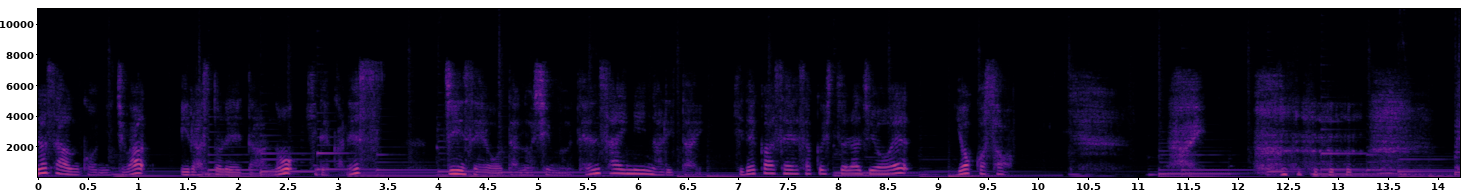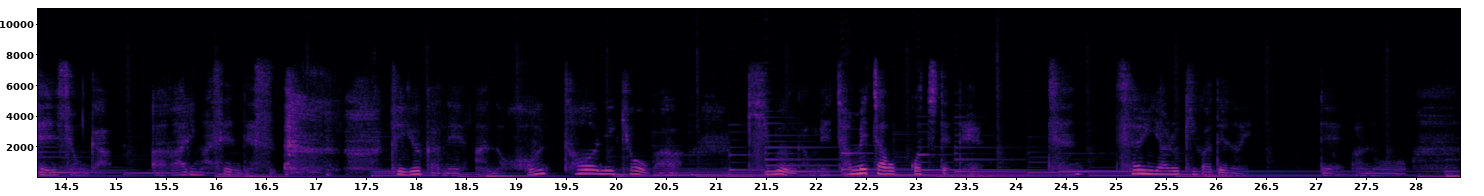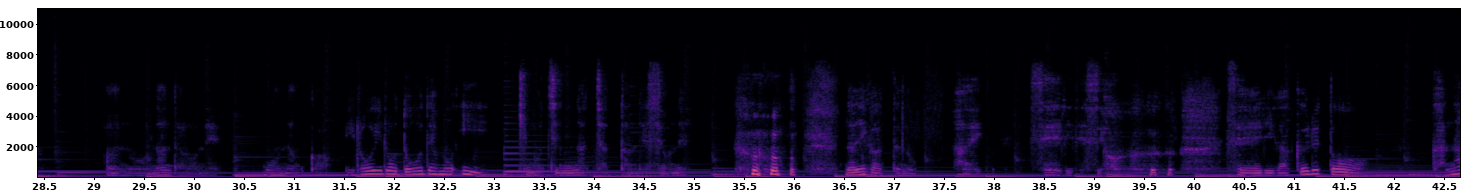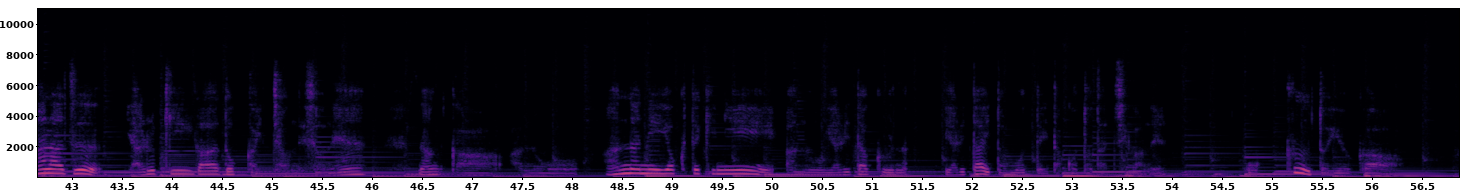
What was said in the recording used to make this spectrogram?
皆さんこんにちは。イラストレーターのひでかです。人生を楽しむ天才になりたい。ひでか製作室ラジオへようこそ。はい。テンションが上がりませんです。っていうかね、あの、本当に今日は気分がめちゃめちゃ落っこちてて、全然やる気が出ない。ろいろどうでもいい気持ちになっちゃったんですよね。何があったの？はい。生理ですよ。生理が来ると、必ずやる気がどっか行っちゃうんですよね。なんか、あの、あんなに意欲的に、あの、やりたくな、やりたいと思っていたことたちがね、億劫というか、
